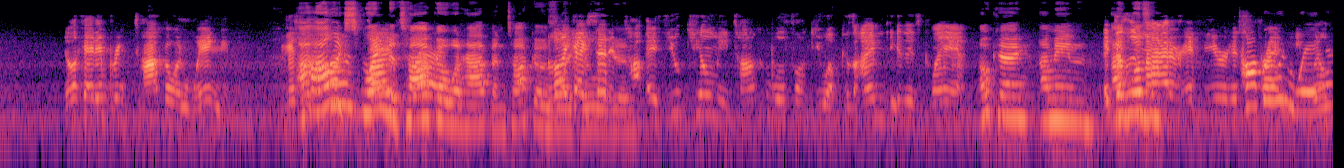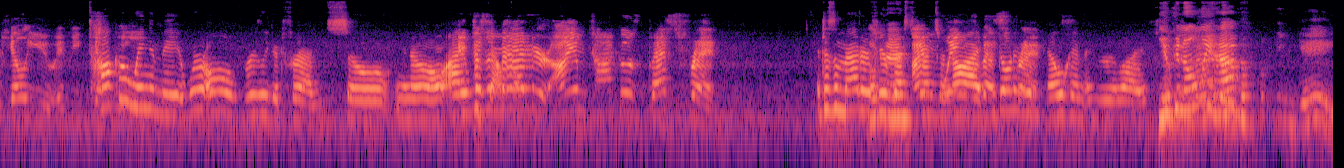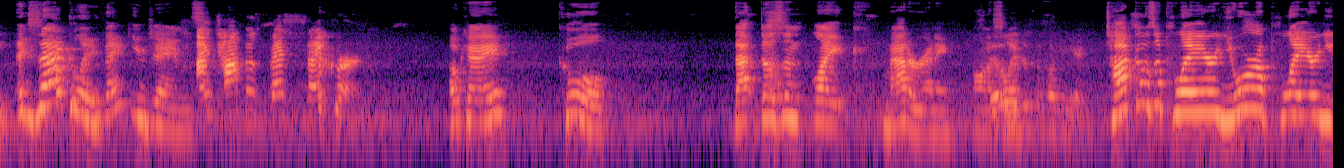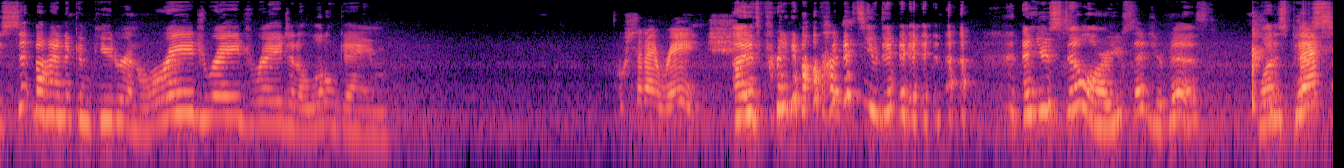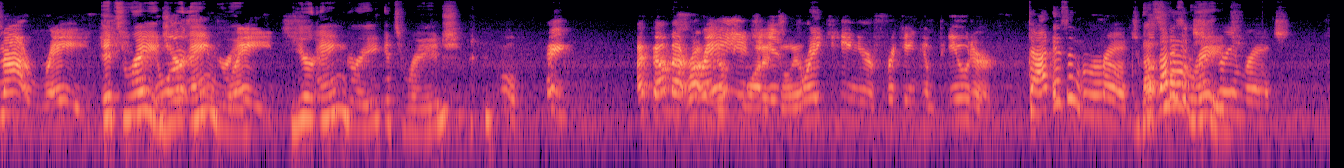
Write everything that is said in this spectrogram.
You're lucky I didn't bring Taco and Wing. Because I- I'll explain to Taco friend. what happened. Taco's like, like, I really said, good. if, Ta- if you kill me, Taco will fuck you up because I'm in his clan. okay, I mean, It doesn't wasn't. matter if you're his Taco friend. and He Wing- will kill you if you kill Taco me. Wing and me, we're all really good friends. So you know, I It doesn't doubt that. matter. I am Taco's best friend. It doesn't matter if you're Okay. best I'm or Wing's not. You don't friend. even know him in real life. You can only have it's a fucking game. exactly. Thank you, James. I'm Taco's best sniper. Okay, cool. That doesn't like matter any, Still honestly. just a fucking game. Taco's a player. You're a player. You sit behind a computer and rage, rage, rage at a little game. Who said I rage? Uh, it's pretty obvious you did, and you still are. You said you're pissed. What is pissed? That's not rage. It's rage. You You're angry. Rage. You're angry. It's rage. Oh, hey, I found that rotten milk rage you is Doyle. breaking your freaking computer. That isn't rage. That's well, that is not rage. extreme rage.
